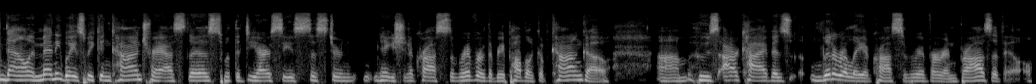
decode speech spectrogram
Now, in many ways, we can contrast this with the DRC's sister nation across the river, the Republic of Congo, um, whose archive is literally across the river in Brazzaville.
